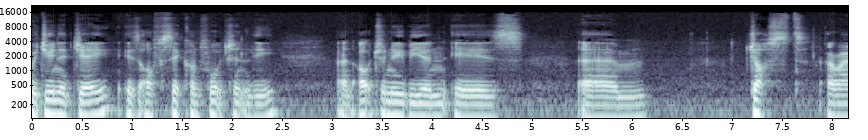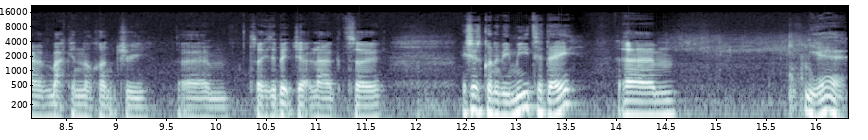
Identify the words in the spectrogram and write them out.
Regina Jaiy is off sick, unfortunately, and Ultranubian is um, just arriving back in the country. Um, so he's a bit jet lagged. So it's just going to be me today. Um, yeah,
